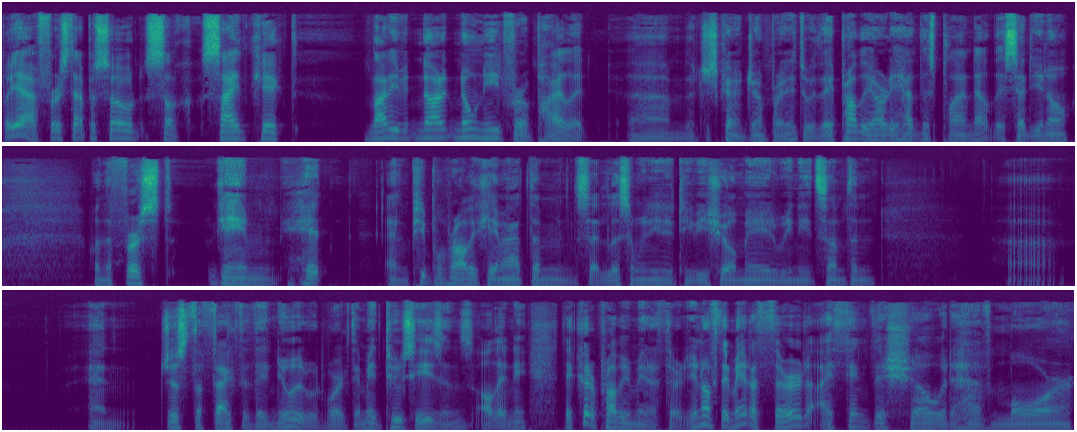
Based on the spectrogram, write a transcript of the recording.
but yeah, first episode, so sidekicked. Not even not no need for a pilot. Um, they're just gonna jump right into it. They probably already had this planned out. They said, you know, when the first game hit, and people probably came at them and said, listen, we need a TV show made. We need something. Uh, and just the fact that they knew it would work. They made two seasons. All they need, they could have probably made a third. You know, if they made a third, I think this show would have more,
